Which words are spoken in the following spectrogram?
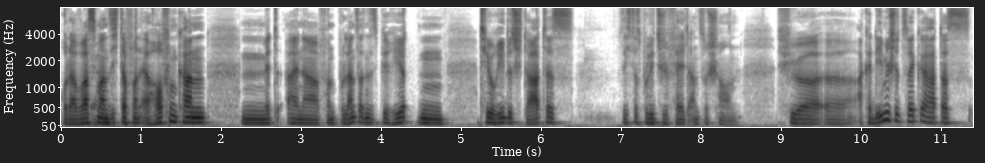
oder was ja. man sich davon erhoffen kann, mit einer von Pulanzas inspirierten Theorie des Staates sich das politische Feld anzuschauen. Für äh, akademische Zwecke hat das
